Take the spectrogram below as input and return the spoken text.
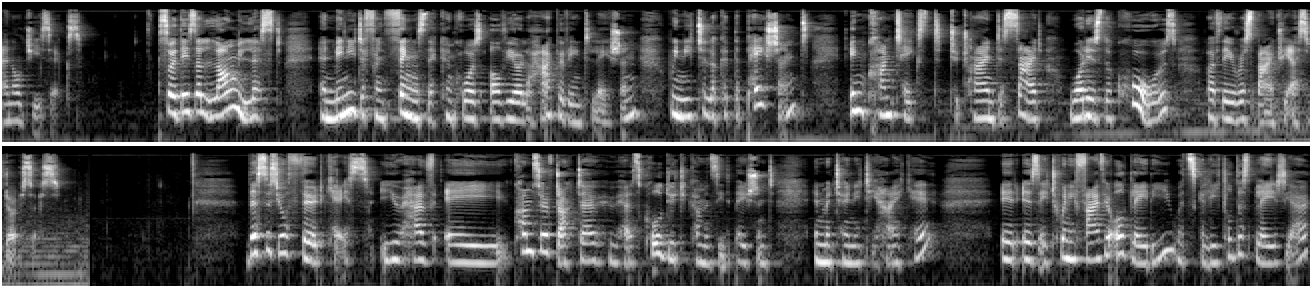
analgesics. So there's a long list and many different things that can cause alveolar hyperventilation. We need to look at the patient in context to try and decide what is the cause of their respiratory acidosis. This is your third case. You have a ComServe doctor who has called you to come and see the patient in maternity high care. It is a 25 year old lady with skeletal dysplasia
